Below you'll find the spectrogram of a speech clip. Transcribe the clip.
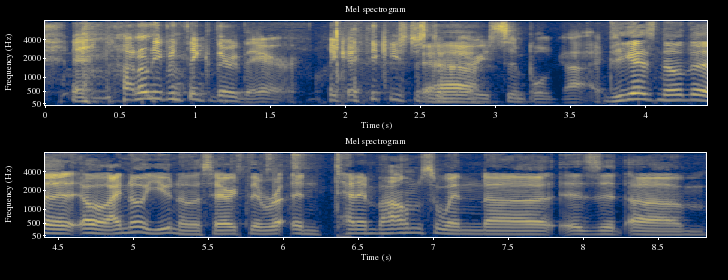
and I don't even think they're there like I think he's just Yeah. a very simple guy Do you guys know the? Oh, I know you know this, Eric. The in Tenenbaums when uh, is it um,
